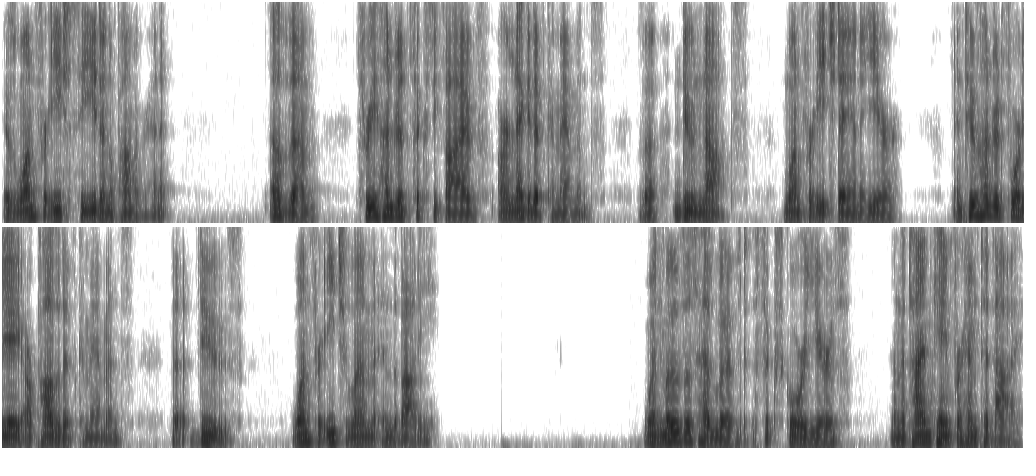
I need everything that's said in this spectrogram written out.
is one for each seed in a pomegranate. Of them, 365 are negative commandments, the do nots, one for each day in a year, and 248 are positive commandments, the do's, one for each limb in the body. When Moses had lived six score years, and the time came for him to die,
